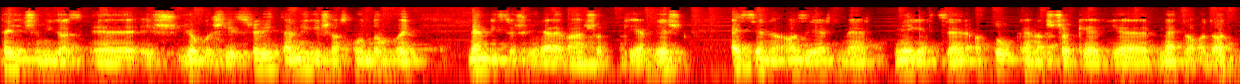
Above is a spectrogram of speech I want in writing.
teljesen igaz e, és jogos észrevétel, mégis azt mondom, hogy nem biztos, hogy releváns a kérdés. Egyszerűen azért, mert még egyszer a token az csak egy e, metaadat.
